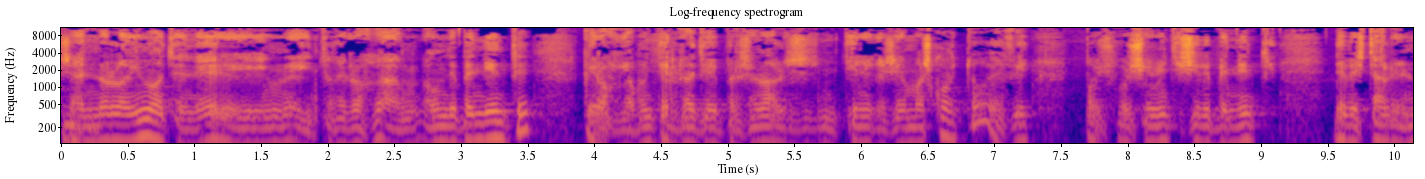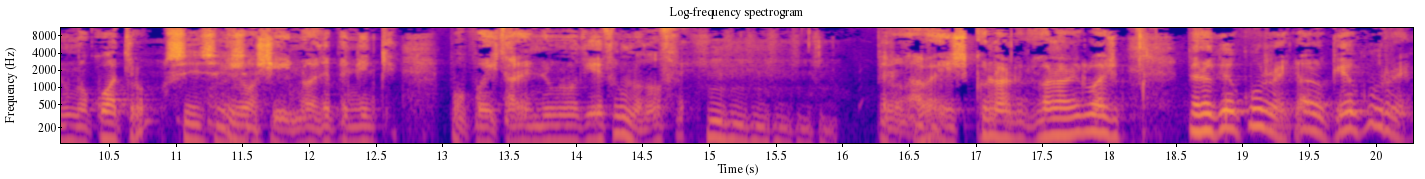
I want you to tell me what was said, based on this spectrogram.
O sea, no es lo mismo atender eh, entonces, a un, a un dependiente que lógicamente el ratio de personal tiene que ser más corto, es decir, pues posiblemente si es dependiente debe estar en 1,4 Sí, sí, y o si no es dependiente pues puede estar en 1,10 o 1,12. Pero a ver, es con, con arreglo a eso. Pero ¿qué ocurre? Claro, ¿qué ocurre?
